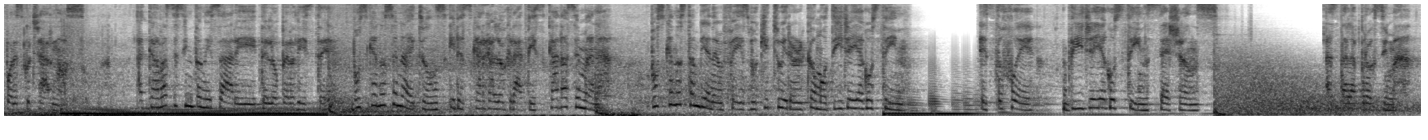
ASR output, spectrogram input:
Por escucharnos. ¿Acabas de sintonizar y te lo perdiste? Búscanos en iTunes y descárgalo gratis cada semana. Búscanos también en Facebook y Twitter como DJ Agustín. Esto fue DJ Agustín Sessions. Hasta la próxima.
